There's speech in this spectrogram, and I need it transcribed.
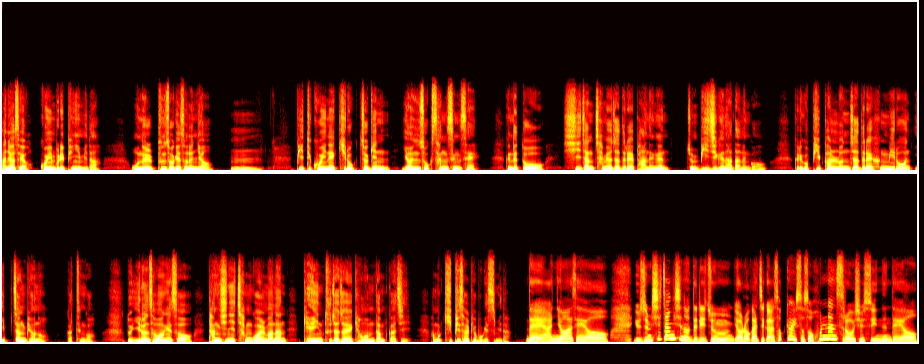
안녕하세요. 코인 브리핑입니다. 오늘 분석에서는요. 음, 비트코인의 기록적인 연속 상승세. 근데 또 시장 참여자들의 반응은 좀 미지근하다는 거. 그리고 비판론자들의 흥미로운 입장 변화 같은 거. 또 이런 상황에서 당신이 참고할 만한 개인 투자자의 경험담까지 한번 깊이 살펴보겠습니다. 네, 안녕하세요. 요즘 시장 신호들이 좀 여러 가지가 섞여 있어서 혼란스러우실 수 있는데요.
